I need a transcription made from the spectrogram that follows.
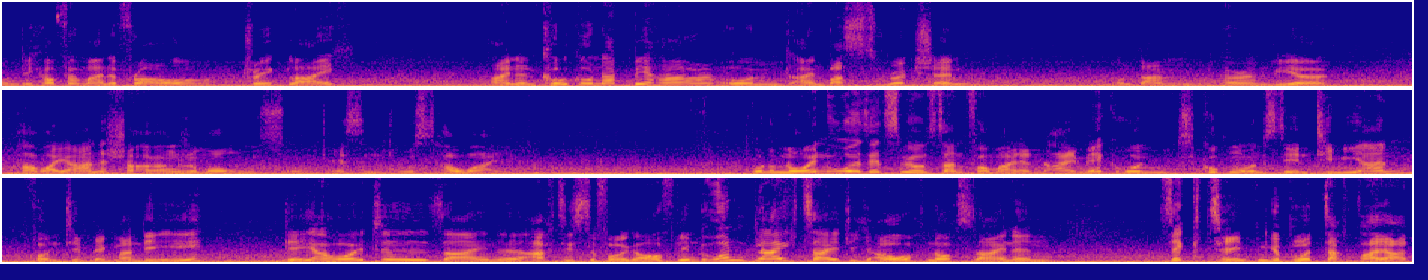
Und ich hoffe, meine Frau trägt gleich einen Coconut BH und ein Baströckchen. Und dann hören wir hawaiianische Arrangements und essen Toast Hawaii. Und um 9 Uhr setzen wir uns dann vor meinen iMac und gucken uns den Timmy an von timbeckmann.de, der ja heute seine 80. Folge aufnimmt und gleichzeitig auch noch seinen 16. Geburtstag feiert.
